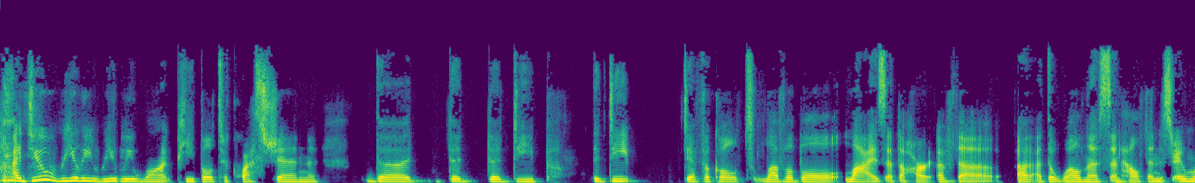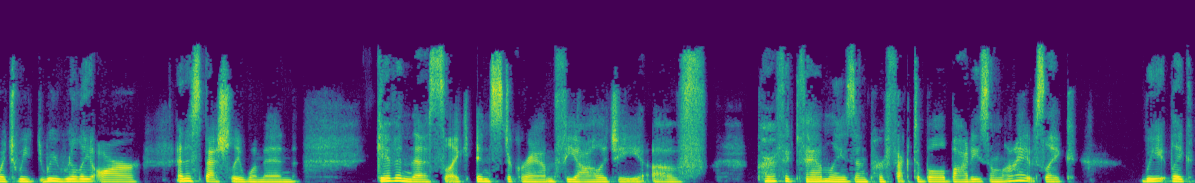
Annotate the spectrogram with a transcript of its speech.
I do really, really want people to question the the the deep, the deep, difficult, lovable lies at the heart of the uh, at the wellness and health industry, in which we we really are, and especially women, given this like Instagram theology of perfect families and perfectible bodies and lives, like we like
